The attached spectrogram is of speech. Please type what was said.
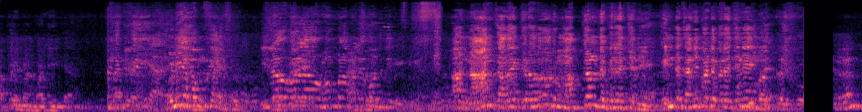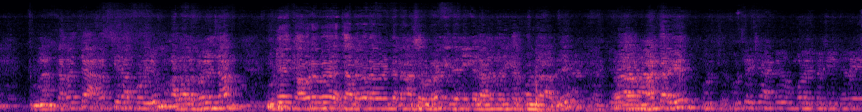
அப்பாயின்மெண்ட் பண்ணிட்டேன். நான் கதைக்கிறது ஒரு மக்களோட பிரச்சனை எந்த தனிப்பட்ட பிரச்சனை நான் கதைச்ச அரசியலா போயிடும் அதால வேண்டாம். இதை கௌரவ தலைவர வேண்டும் நான் சொல்றேன். இதை நீங்கள் அனுமதிக்க கூடாது. உங்களை பற்றி நிறைய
